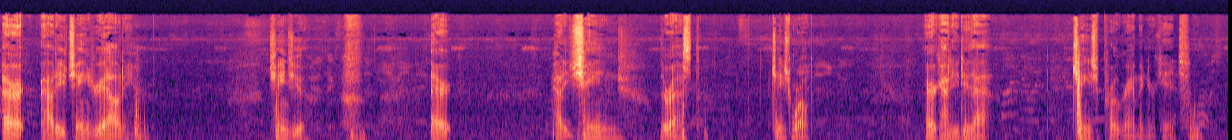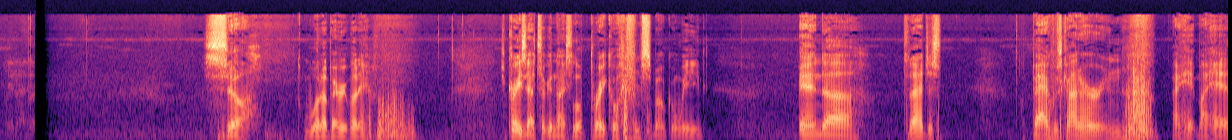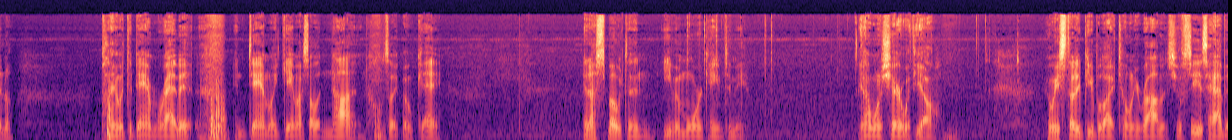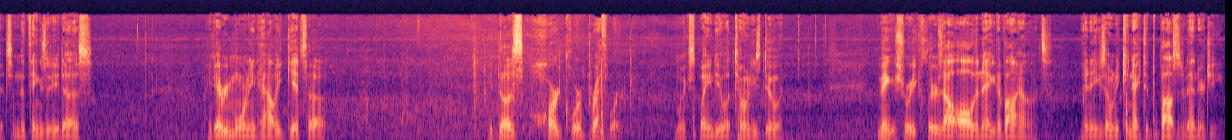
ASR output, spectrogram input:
Eric, how do you change reality? Change you. Eric, how do you change the rest? Change the world. Eric, how do you do that? Change the program in your kids. So, what up, everybody? It's crazy. I took a nice little break away from smoking weed. And uh, today I just, back was kind of hurting. I hit my head playing with the damn rabbit and damn like gave myself a knot. I was like, okay. And I smoked and even more came to me. And I want to share it with y'all. And when study people like Tony Robbins, you'll see his habits and the things that he does. Like every morning how he gets up. He does hardcore breath work. I'm gonna explain to you what Tony's doing. Making sure he clears out all the negative ions and he's only connected to positive energy.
